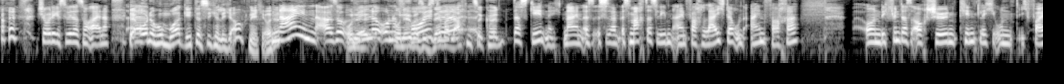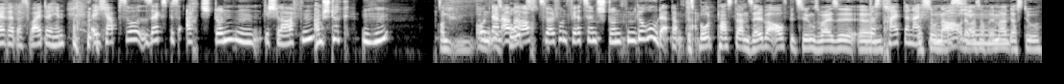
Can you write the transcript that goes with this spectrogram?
Entschuldige, ist wieder so einer. Ja, ohne Humor geht das sicherlich auch nicht, oder? Nein, also ohne, Wille ohne, ohne Freude. über sich selber lachen zu können. Das geht nicht. Nein, es, ist, es macht das Leben einfach leichter und einfacher. Und ich finde das auch schön kindlich und ich feiere das weiterhin. Ich habe so sechs bis acht Stunden geschlafen. Am Stück? Mhm. Und, und, dann aber auch 12 und 14 Stunden gerudert am Tag. Das Boot passt dann selber auf, beziehungsweise ähm, das treibt dann einfach das Sonar bisschen, oder was auch immer, dass du.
